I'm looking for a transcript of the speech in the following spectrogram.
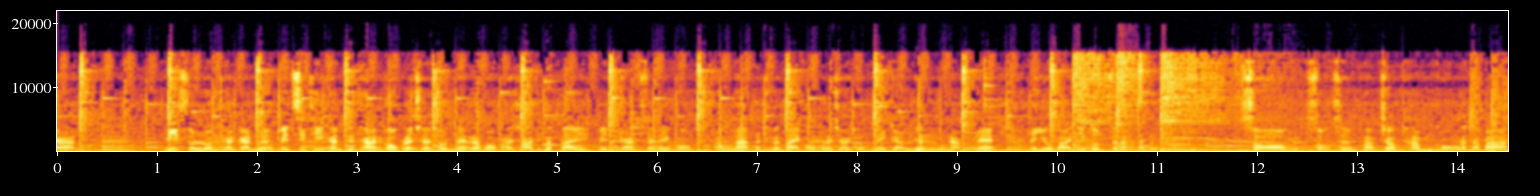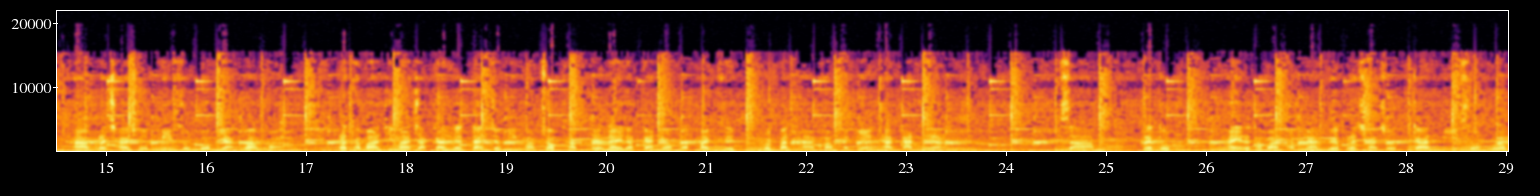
การ มีส่วนร่วมทางการเมืองเป็นสิทธิขั้นพื้นฐานของประชาชนในระบอบประชาธิปไตย เป็นการแสดงออกถึงอำนาจอธิปไตยของประชาชนในการเลือกผู้นำและนโยบายที่ตนสนับสนุน 2. ส่งเสริมความชอบธรรมของรัฐบาล หากประชาชนมีส่วนร่วมอย่างกว้างขวาง รัฐบาลที่มาจากการเลือกตั้งจะมีความชอบธรรมและได้รับการยอมรับมากขึ้น ลดปัญหาความขัดแย้งทางการเมือง 3. กระตุ้น ให้รัฐบาลทำงานเพื่อประชาชน การมีส่วนร่วม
